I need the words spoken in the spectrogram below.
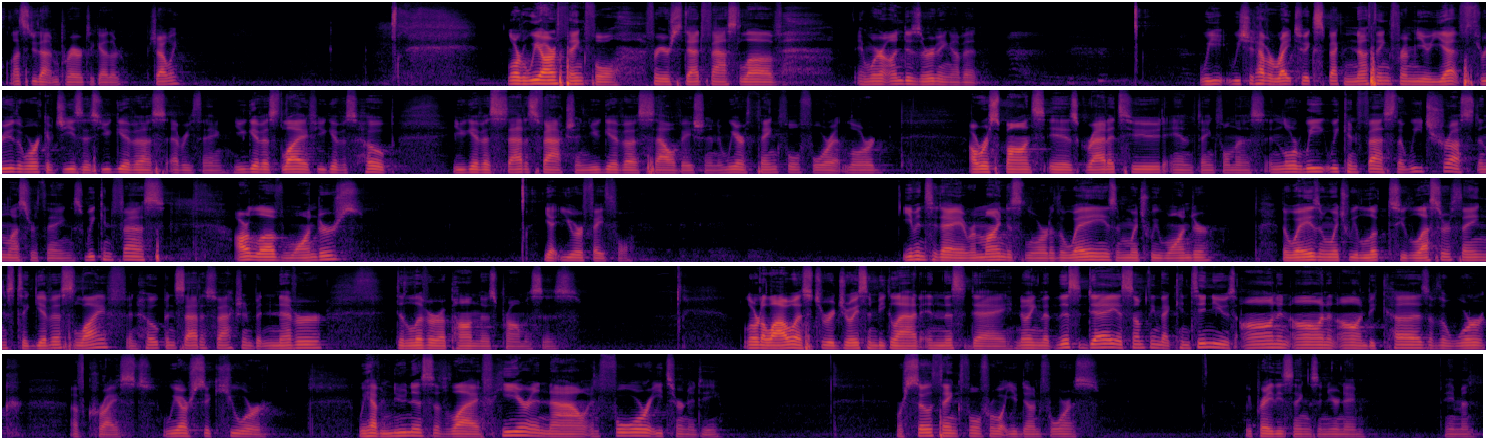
Let's do that in prayer together, shall we? Lord, we are thankful for your steadfast love, and we're undeserving of it. We, we should have a right to expect nothing from you, yet through the work of Jesus, you give us everything. You give us life, you give us hope, you give us satisfaction, you give us salvation, and we are thankful for it, Lord. Our response is gratitude and thankfulness. And Lord, we, we confess that we trust in lesser things. We confess our love wanders yet you are faithful. Even today, remind us, Lord, of the ways in which we wander, the ways in which we look to lesser things to give us life and hope and satisfaction, but never deliver upon those promises. Lord, allow us to rejoice and be glad in this day, knowing that this day is something that continues on and on and on because of the work of Christ. We are secure we have newness of life here and now and for eternity. We're so thankful for what you've done for us. We pray these things in your name. Amen.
